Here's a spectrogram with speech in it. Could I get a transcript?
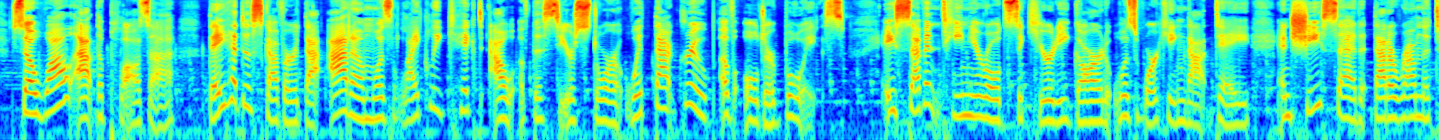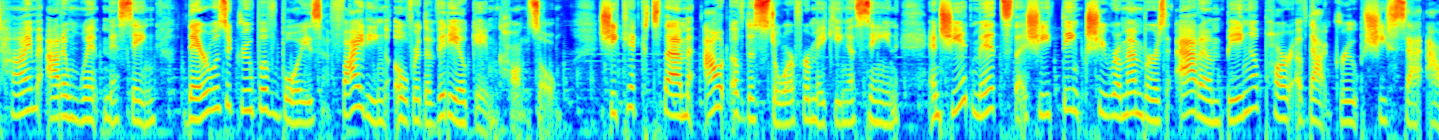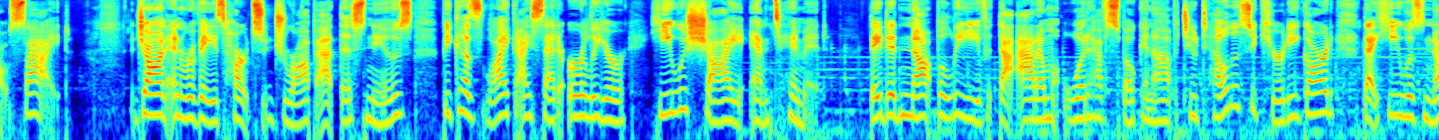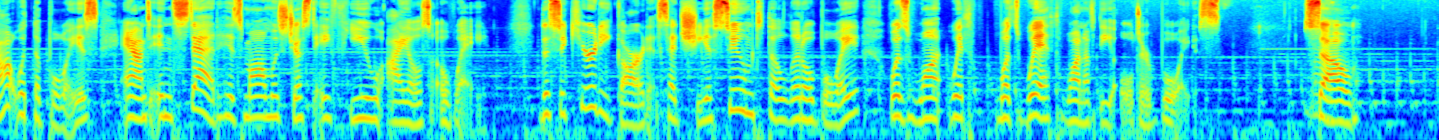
So while at the plaza, they had discovered that Adam was likely kicked out of the Sears store with that group of older boys. A 17 year old security guard was working that day, and she said that around the time Adam went missing, there was a group of boys fighting over the video game console. She kicked them out of the store for making a scene, and she admits that she thinks she remembers Adam being a part of that group she set outside. John and Reve's hearts drop at this news because, like I said earlier, he was shy and timid. They did not believe that Adam would have spoken up to tell the security guard that he was not with the boys, and instead, his mom was just a few aisles away. The security guard said she assumed the little boy was one with was with one of the older boys. So,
